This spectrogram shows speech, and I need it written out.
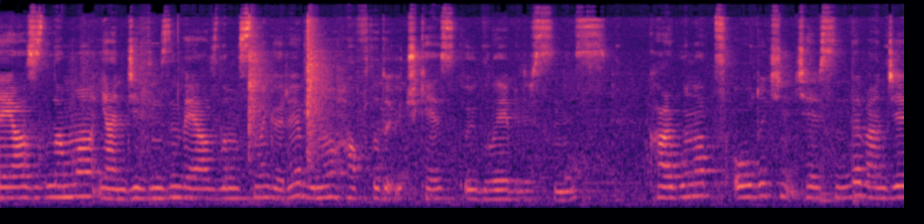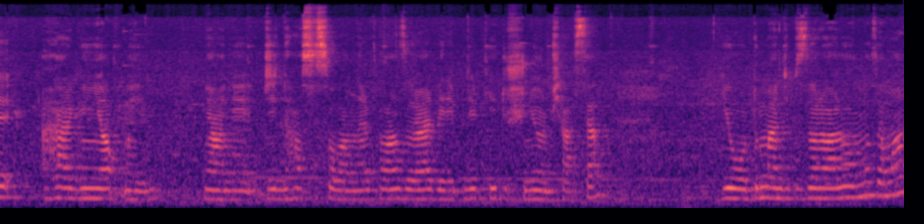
Beyazlama yani cildimizin beyazlamasına göre bunu haftada 3 kez uygulayabilirsiniz. Karbonat olduğu için içerisinde bence her gün yapmayın. Yani cildi hassas olanlara falan zarar verebilir diye düşünüyorum şahsen. Yoğurdun bence bir zararı olmaz ama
